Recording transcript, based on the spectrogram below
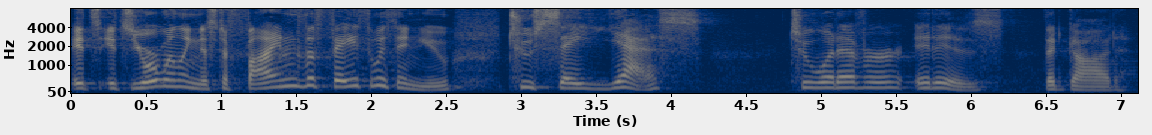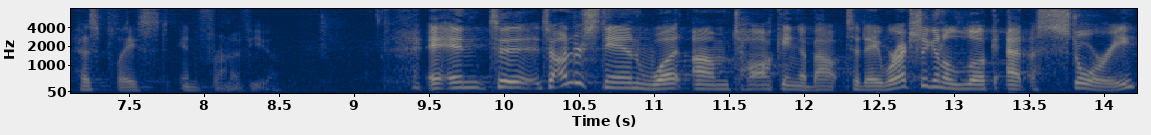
It's, it's your willingness to find the faith within you to say yes to whatever it is that God has placed in front of you. And to, to understand what I'm talking about today, we're actually going to look at a story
